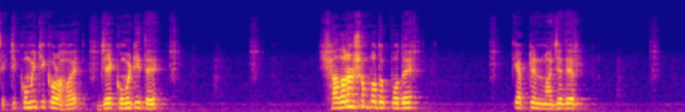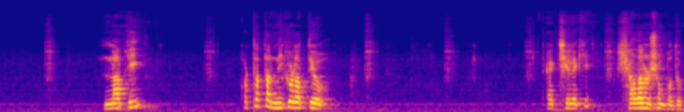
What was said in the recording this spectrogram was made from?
একটি কমিটি করা হয়। যে কমিটিতে সাধারণ সম্পাদক পদে ক্যাপ্টেন মাজেদের নাতি, অর্থাৎ তার নিকটাত্মীয় এক ছেলেকে সাধারণ সম্পাদক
